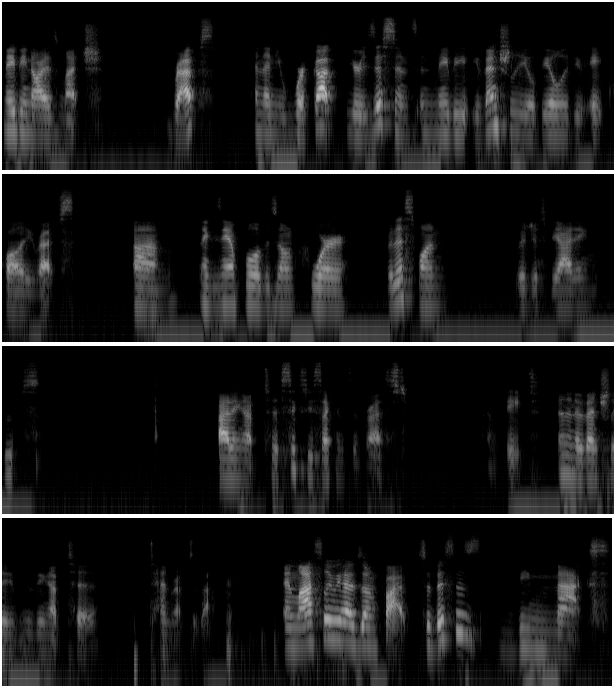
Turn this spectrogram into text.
Maybe not as much reps. And then you work up your resistance, and maybe eventually you'll be able to do eight quality reps. Um, an example of a zone four for this one would just be adding, oops, adding up to 60 seconds of rest times eight, and then eventually moving up to 10 reps of that. And lastly, we have zone five. So this is the max.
